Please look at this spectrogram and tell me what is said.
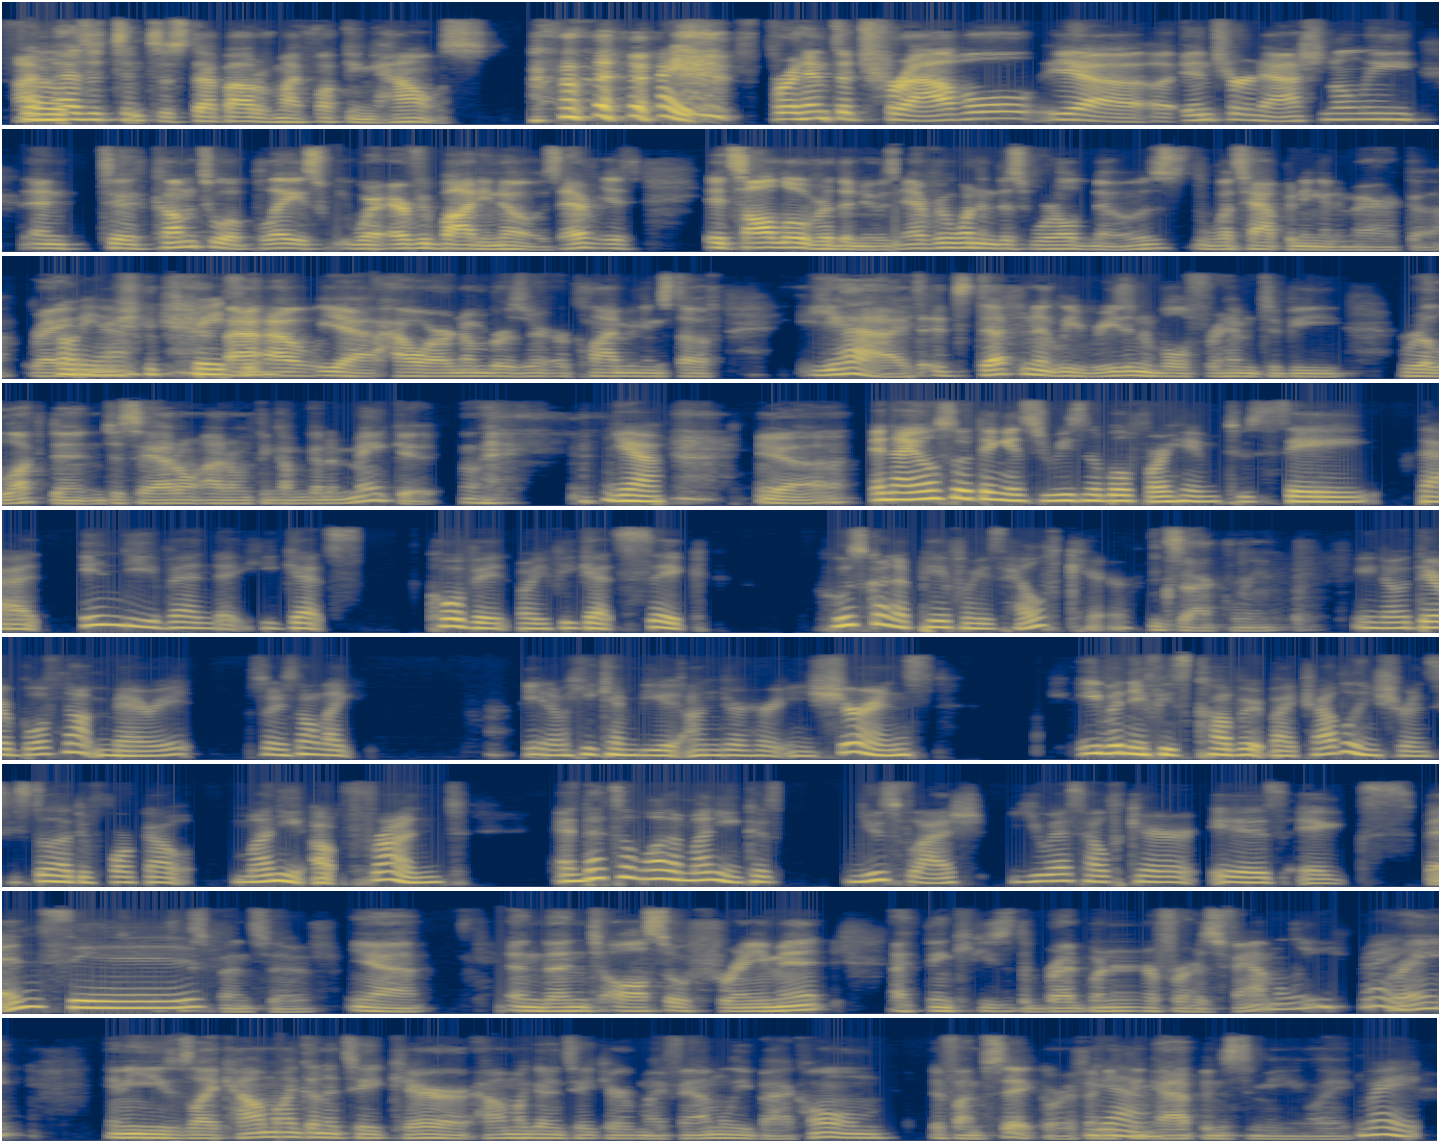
I'm hesitant to step out of my fucking house. Right. For him to travel, yeah, uh, internationally and to come to a place where everybody knows. Every it's, it's all over the news. Everyone in this world knows what's happening in America, right? oh, yeah, crazy. uh, how, yeah, how our numbers are, are climbing and stuff. Yeah, it's, it's definitely reasonable for him to be reluctant to say, "I don't, I don't think I'm gonna make it." yeah. yeah, And I also think it's reasonable for him to say that in the event that he gets COVID or if he gets sick, who's going to pay for his health care? exactly. you know they're both not married so it's not like you know he can be under her insurance even if he's covered by travel insurance he still had to fork out money up front and that's a lot of money because newsflash us healthcare is expensive It's expensive. Yeah. And then to also frame it, I think he's the breadwinner for his family. Right. Right. And he's like, how am I going to take care? How am I going to take care of my family back home if I'm sick or if anything Yeah. happens to me? Like, right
